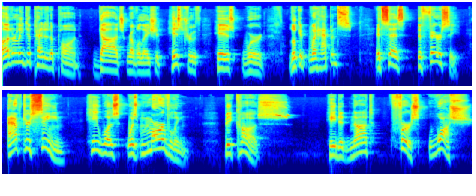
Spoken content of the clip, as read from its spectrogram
utterly dependent upon God's revelation, His truth, his word. Look at what happens. It says, the Pharisee, after seeing, he was, was marveling because he did not first wash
